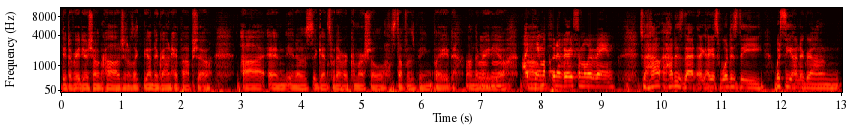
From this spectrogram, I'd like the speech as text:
did a radio show in college and it was like the underground hip hop show. Uh, and, you know, it was against whatever commercial stuff was being played on the mm-hmm. radio. I um, came up in a very similar vein. So how, how does that, I guess, what is the, what's the underground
